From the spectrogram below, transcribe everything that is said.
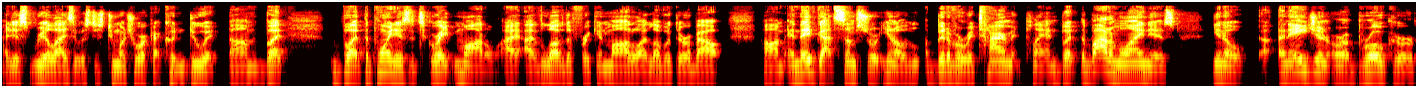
I just realized it was just too much work. I couldn't do it. Um, but but the point is it's a great model i i love the freaking model i love what they're about um, and they've got some sort you know a bit of a retirement plan but the bottom line is you know, an agent or a broker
